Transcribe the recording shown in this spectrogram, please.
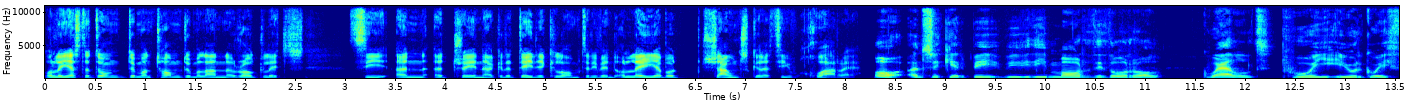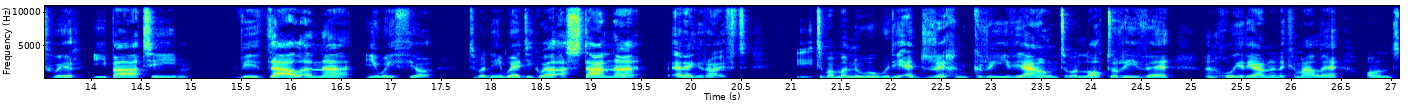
o leias da dom, dim ond Tom Dumoulin a Roglic sydd yn y trena gyda 12 km i fynd, o leia bod siawns gyda ti chwarae. O, yn sicr, fi, fi fydd mor ddiddorol gweld pwy yw'r gweithwyr i ba tîm fydd dal yna i weithio. Tyma, ni wedi gweld Astana, er enghraifft, tywa, maen nhw wedi edrych yn gryf iawn. Tywa, lot o rifau yn hwyr iawn yn y cymalau, ond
